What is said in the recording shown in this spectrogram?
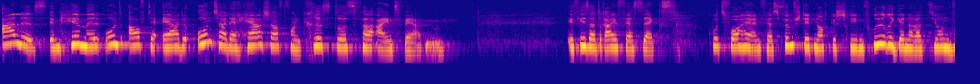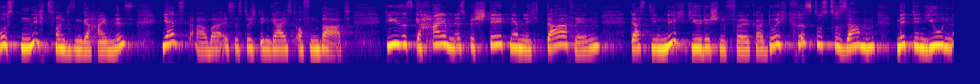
alles im Himmel und auf der Erde unter der Herrschaft von Christus vereint werden. Epheser 3, Vers 6. Kurz vorher in Vers 5 steht noch geschrieben, frühere Generationen wussten nichts von diesem Geheimnis, jetzt aber ist es durch den Geist offenbart. Dieses Geheimnis besteht nämlich darin, dass die nichtjüdischen Völker durch Christus zusammen mit den Juden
